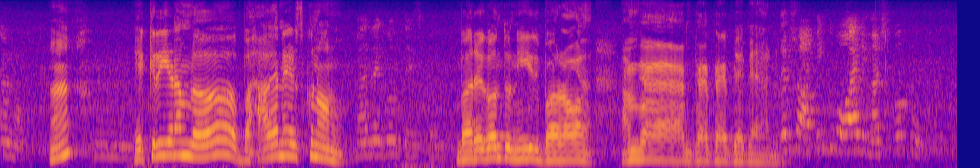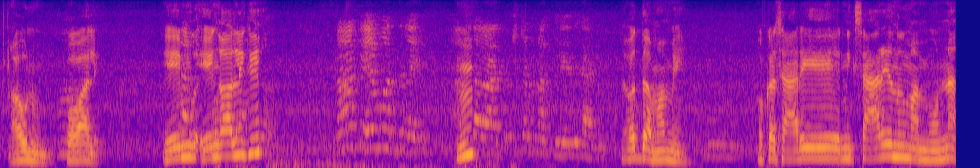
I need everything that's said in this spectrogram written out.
అన్నావు ఆ? ఎక్కిరియడంలో బాగా నేర్చుకున్నాను బర్రె గొంతు నీది బర్ర అంబే, అంబే, బే, బే, బే అని. రేపు షాపింగ్కి పోవాలి మర్చిపోకు. అవును పోవాలి. ఏం ఏం కావాలి నాకేం వద్దులే హ్మ్? అంత అదృష్టం నాకు లేదు కానీ వద్దా మమ్మీ? ఒక శారీ నీకు శారీ ఎందుకు మమ్మీ? ఉన్న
